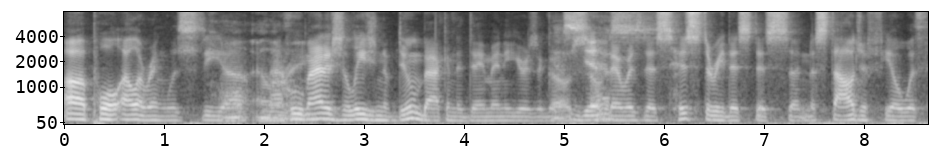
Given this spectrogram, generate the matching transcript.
Uh, Paul Ellering was the uh, Paul man who managed the Legion of Doom back in the day, many years ago. Yes. So Yes. there was this history, this this uh, nostalgia feel with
